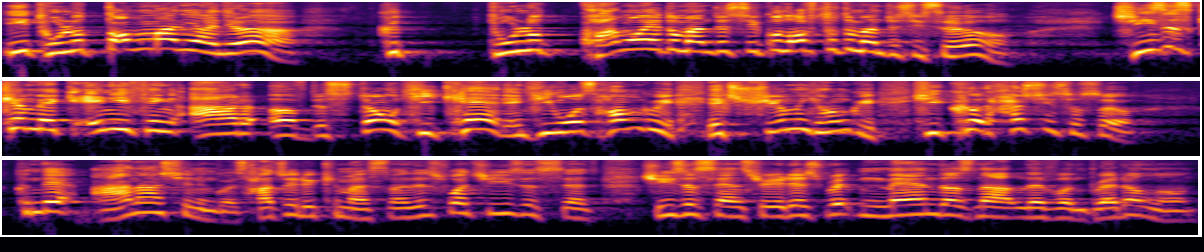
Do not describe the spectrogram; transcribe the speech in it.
이 돌로 떡만이 아니라 그 돌로 광어회도 만들 수 있고 럽스터도 만들 수 있어요. Jesus can make anything out of the stone. He can, and he was hungry, extremely hungry. He could 할 수 있었어요. 근데 안 하시는 거예요. 4절 이렇게 말씀하세요. This is what Jesus says. Jesus answered, It is written, man does not live on bread alone,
